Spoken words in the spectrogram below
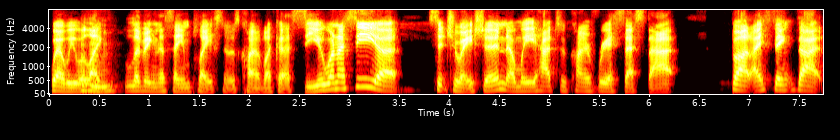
where we were mm-hmm. like living in the same place. And it was kind of like a see you when I see you situation. And we had to kind of reassess that. But I think that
